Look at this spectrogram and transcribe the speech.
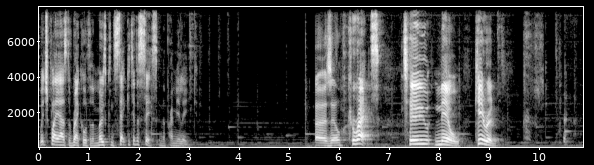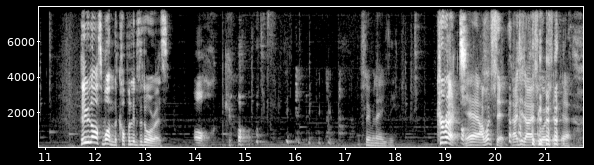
Which player has the record for the most consecutive assists in the Premier League? Ozil. Correct. 2 0. Ciaran, Who last won the Copa Libertadores? Oh, God. Fluminense. Correct. Yeah, I watched it. I did. I actually watched it. Yeah.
